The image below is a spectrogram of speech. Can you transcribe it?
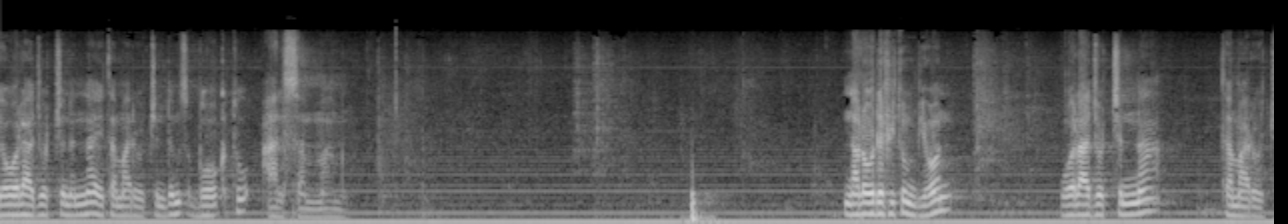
የወላጆችንና የተማሪዎችን ድምጽ በወቅቱ አልሰማም ነው እና ለወደፊቱም ቢሆን ወላጆችና ተማሪዎቹ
